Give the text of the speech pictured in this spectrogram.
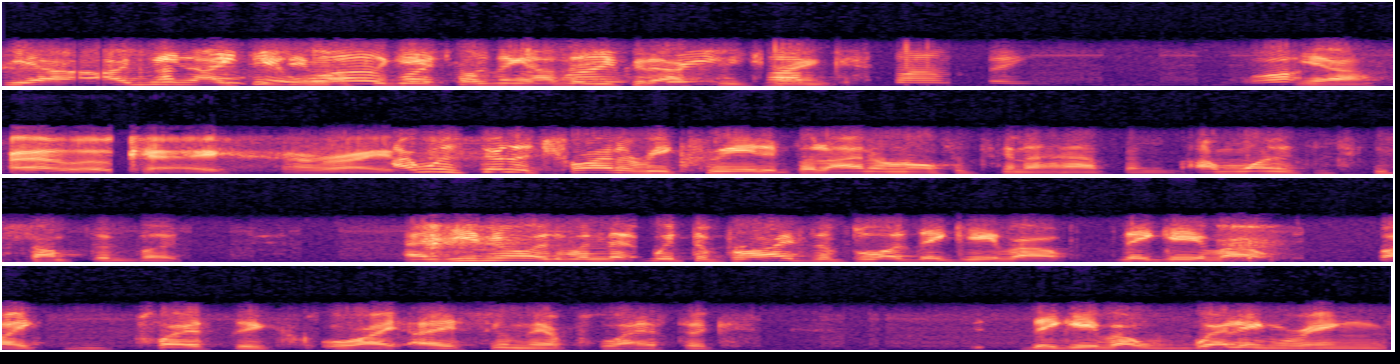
Yeah, I mean, I think, think, it they was must have like gave something out the that you could actually drink. Something. What? Yeah. oh, okay. All right. I was gonna try to recreate it, but I don't know if it's gonna happen. I wanted to do something, but and you know when the, with the Brides of Blood they gave out they gave out like plastic or I, I assume they're plastic. They gave out wedding rings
